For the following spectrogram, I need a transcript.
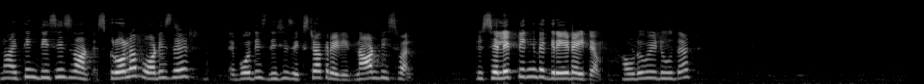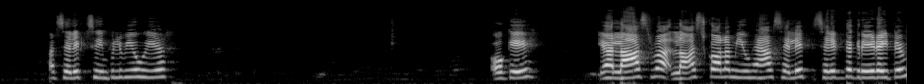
No, I think this is not. Scroll up, what is there about this? This is extra credit, not this one. To selecting the grade item, how do we do that? Or select simple view here. Okay. Yeah, last one, last column you have select, select the grade item.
